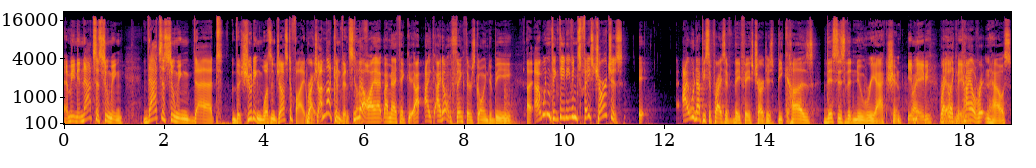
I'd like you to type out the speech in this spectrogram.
I mean, and that's assuming that's assuming that the shooting wasn't justified, which Right. I'm not convinced of. No, I, I mean, I think I, I, I don't think there's going to be. I, I wouldn't think they'd even face charges. I would not be surprised if they face charges because this is the new reaction. Yeah, right? maybe. Right, Yeah, like maybe. Kyle Rittenhouse.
